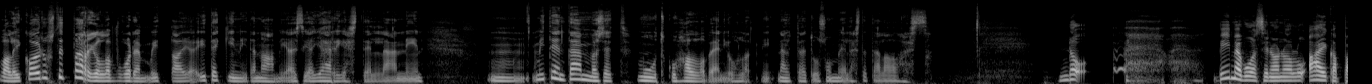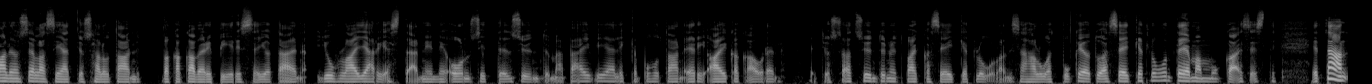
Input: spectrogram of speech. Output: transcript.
valikoidusti tarjolla vuoden mittaan ja itsekin niitä naamiaisia järjestellään, niin mm, miten tämmöiset muut kuin Halloween juhlat niin näyttäytyy sun mielestä täällä Lahdessa? No viime vuosina on ollut aika paljon sellaisia, että jos halutaan nyt vaikka kaveripiirissä jotain juhlaa järjestää, niin ne on sitten syntymäpäiviä, eli puhutaan eri aikakauden että jos sä oot syntynyt vaikka 70-luvulla, niin sä haluat pukeutua 70-luvun teeman mukaisesti. Että nämä on,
